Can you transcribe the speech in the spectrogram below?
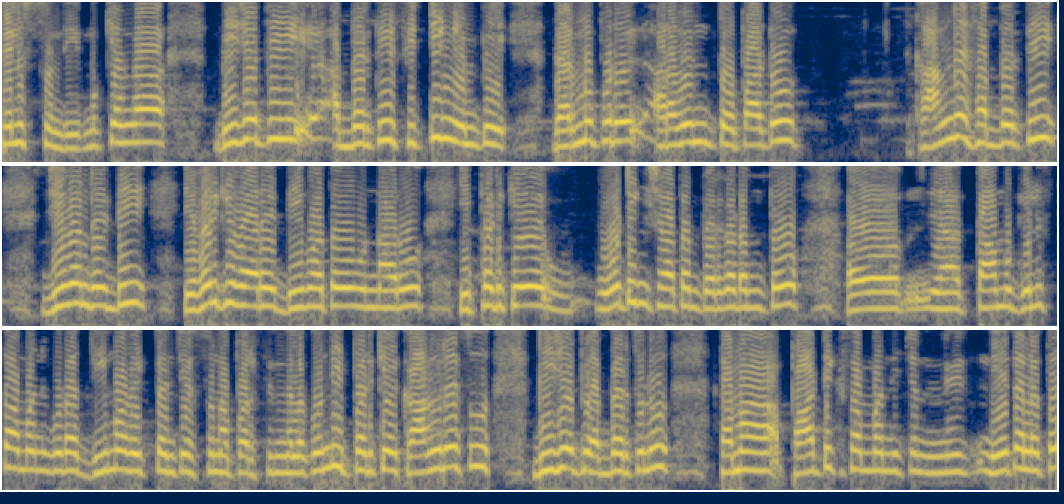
తెలుస్తుంది. ముఖ్యంగా బీజేపీ అభ్యర్థి సిట్టింగ్ ఎంపీ ధర్మపురి అరవింద్తో పాటు కాంగ్రెస్ అభ్యర్థి జీవన్ రెడ్డి ఎవరికి వారే ధీమాతో ఉన్నారు? ఇప్పటికే ఓటింగ్ శాతం పెరగడంతో తాము గెలుస్తామని కూడా ధీమా వ్యక్తం చేస్తున్న పరిస్థితి నెలకొంది. ఇప్పటికే కాంగ్రెస్ బీజేపీ అభ్యర్థులు తమ పార్టీకి సంబంధించిన నేతలతో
